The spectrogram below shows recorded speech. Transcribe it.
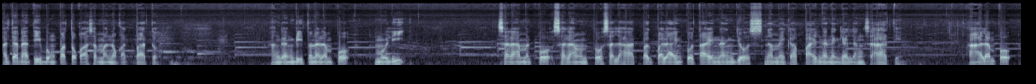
alternatibong patoka sa manok at pato. Hanggang dito na lang po muli. Salamat po, salamat po sa lahat. Pagpalain po tayo ng Diyos na may kapal na naglalang sa atin. Paalam po.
